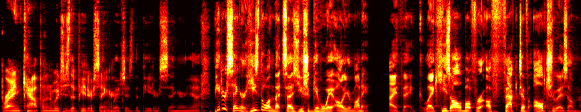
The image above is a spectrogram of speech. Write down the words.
Bryan Caplan and which is the Peter Singer. Which is the Peter Singer, yeah. Peter Singer, he's the one that says you should give away all your money, I think. Like he's all about for effective altruism.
